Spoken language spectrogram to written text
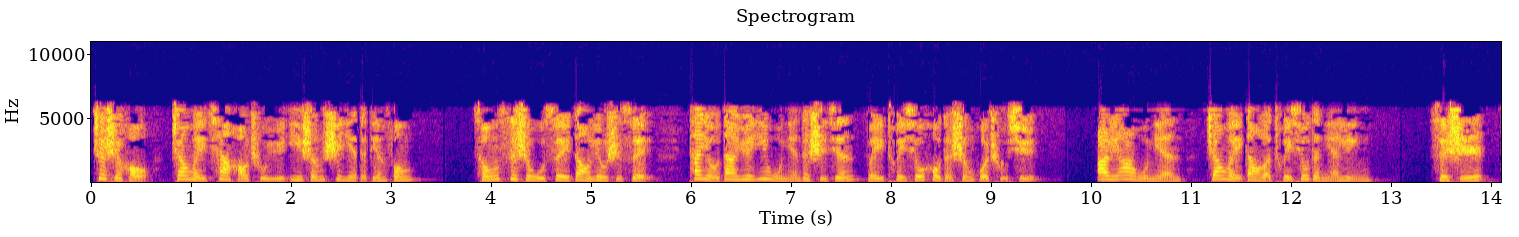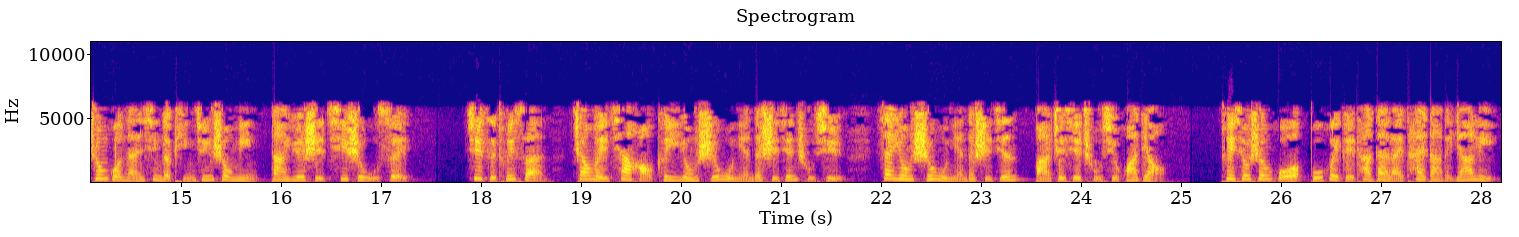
这时候，张伟恰好处于一生事业的巅峰。从四十五岁到六十岁，他有大约一五年的时间为退休后的生活储蓄。二零二五年，张伟到了退休的年龄。此时，中国男性的平均寿命大约是七十五岁。据此推算，张伟恰好可以用十五年的时间储蓄，再用十五年的时间把这些储蓄花掉，退休生活不会给他带来太大的压力。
